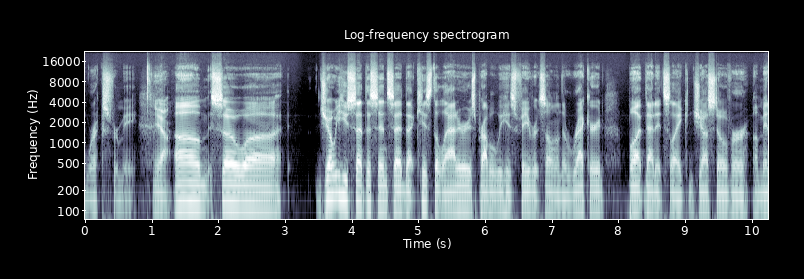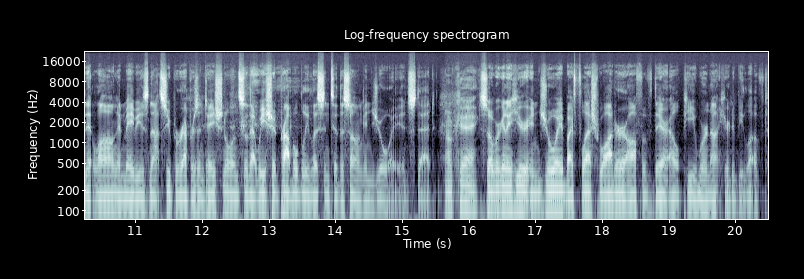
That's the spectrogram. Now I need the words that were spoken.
works for me. Yeah. Um, so uh, Joey, who sent this in, said that "Kiss the Ladder" is probably his favorite song on the record, but that it's like just over a minute long and maybe is not super representational, and so that we should probably listen to the song "Enjoy" instead. Okay. So we're gonna hear "Enjoy" by Fleshwater off of their LP "We're Not Here to Be Loved."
